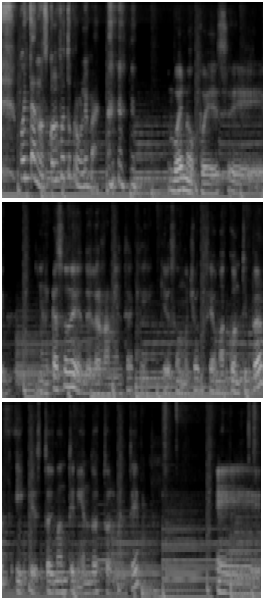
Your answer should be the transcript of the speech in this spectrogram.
Cuéntanos, ¿cuál fue tu problema? Bueno, pues eh, en el caso de, la herramienta que, que, uso mucho, que se llama ContiPerf y que estoy manteniendo actualmente, eh,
